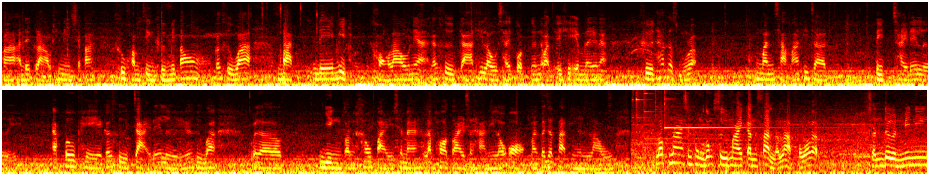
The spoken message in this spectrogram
ฟ้าอันเดอร์กราวที่นี่ใช่ปะคือความจริงคือไม่ต้องก็คือว่าบัตรเดบิตของเราเนี่ยก็คือการที่เราใช้กดเงินในบัตร ATM อะไรเนี่ยคือถ้าเกิดสมมติว่ามันสามารถที่จะติดใช้ได้เลย Apple Pay ก็คือจ่ายได้เลยก็คือว่าเวลาเรายิงตอนเข้าไปใช่ไหม แล้วพอตายสถานีเราออกมันก็จะตัดเงินเรา รอบหน้าฉันคงต้องซื้อไม้กันสั่นแล้วล่ะ เพราะว่าแบบ ฉันเดินไม่นิ่ง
